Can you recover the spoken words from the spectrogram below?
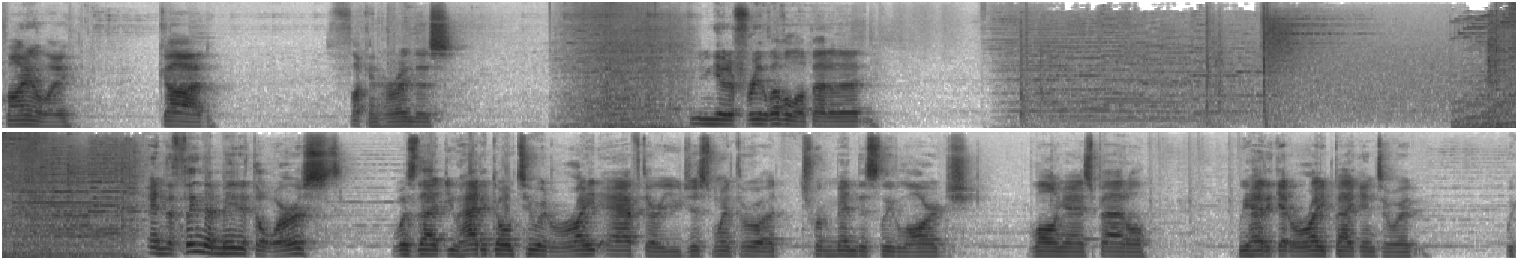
Finally. God. Fucking horrendous. You can get a free level up out of that. And the thing that made it the worst was that you had to go to it right after you just went through a tremendously large, long ass battle. We had to get right back into it. We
